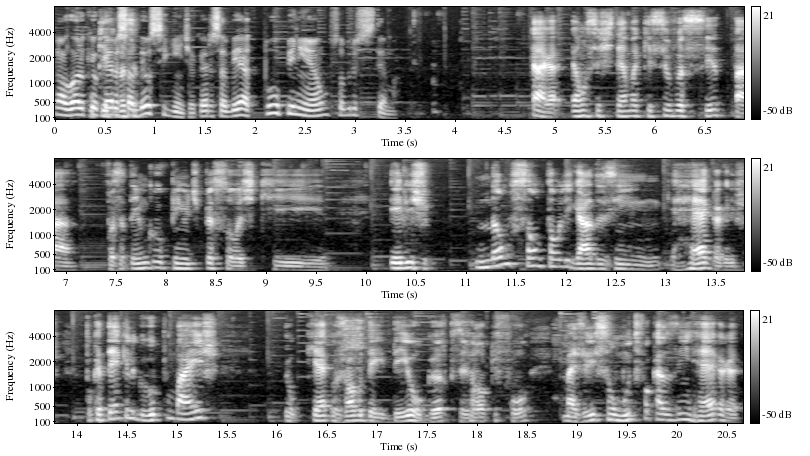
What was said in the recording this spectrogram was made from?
Agora o que O eu que quero que você- saber é o seguinte: eu quero saber a tua opinião sobre o sistema. Cara, é um sistema que se você tá. Você tem um grupinho de pessoas que eles não são tão ligados em regras, porque tem aquele grupo mais. Eu, quero, eu jogo DD ou GURP, seja lá o que for, mas eles são muito focados em regra,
